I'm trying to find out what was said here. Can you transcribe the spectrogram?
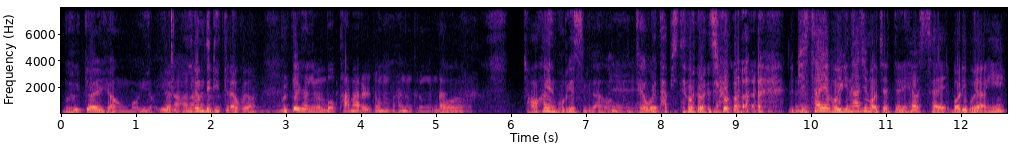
물결형, 뭐, 이런, 이런 아. 이름들이 있더라고요. 음, 물결형이면 뭐 파마를 좀 하는 그런 건가? 뭐 정확하게는 모르겠습니다. 어, 네. 제가 보기엔 다 비슷해 보여가지고 비슷하게 보이긴 하지만 어쨌든 헤어스타일 머리 모양이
